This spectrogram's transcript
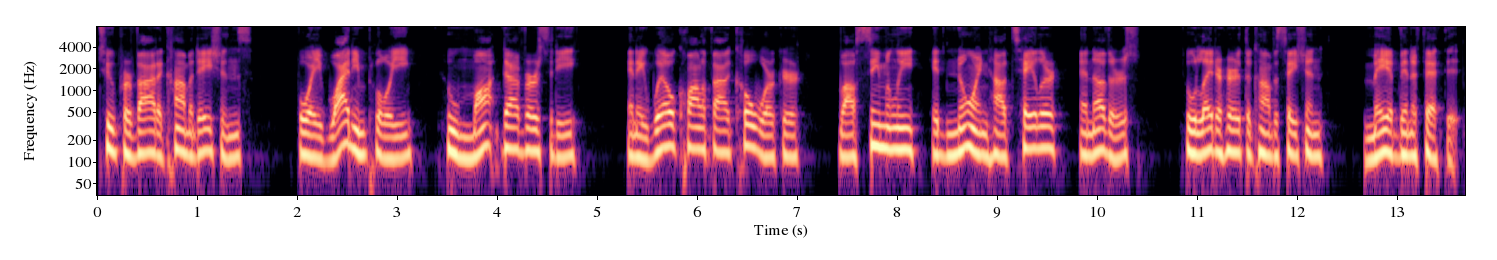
to provide accommodations for a white employee who mocked diversity and a well qualified coworker while seemingly ignoring how Taylor and others who later heard the conversation may have been affected.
